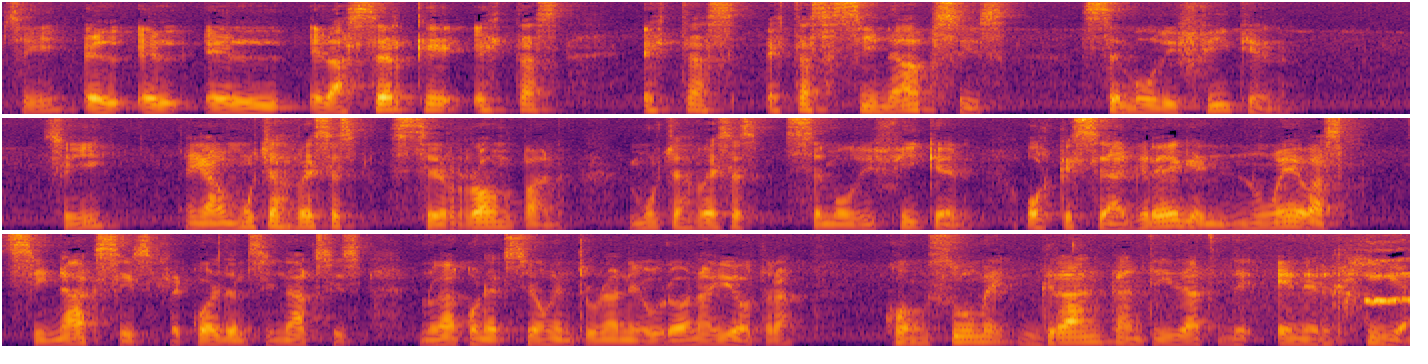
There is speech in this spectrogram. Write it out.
¿sí? el, hacer que estas, estas, estas sinapsis se modifiquen, ¿sí? muchas veces se rompan, muchas veces se modifiquen o que se agreguen nuevas sinapsis, recuerden sinapsis, nueva conexión entre una neurona y otra, consume gran cantidad de energía.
